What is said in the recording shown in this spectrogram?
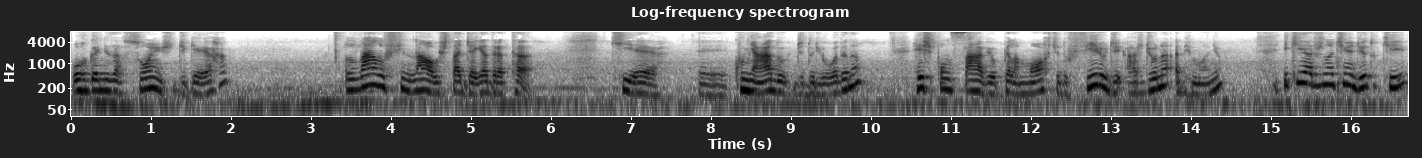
organizações de guerra. Lá no final está Jayadratha, que é, é cunhado de Duryodhana, responsável pela morte do filho de Arjuna, Abhimanyu, e que Arjuna tinha dito que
